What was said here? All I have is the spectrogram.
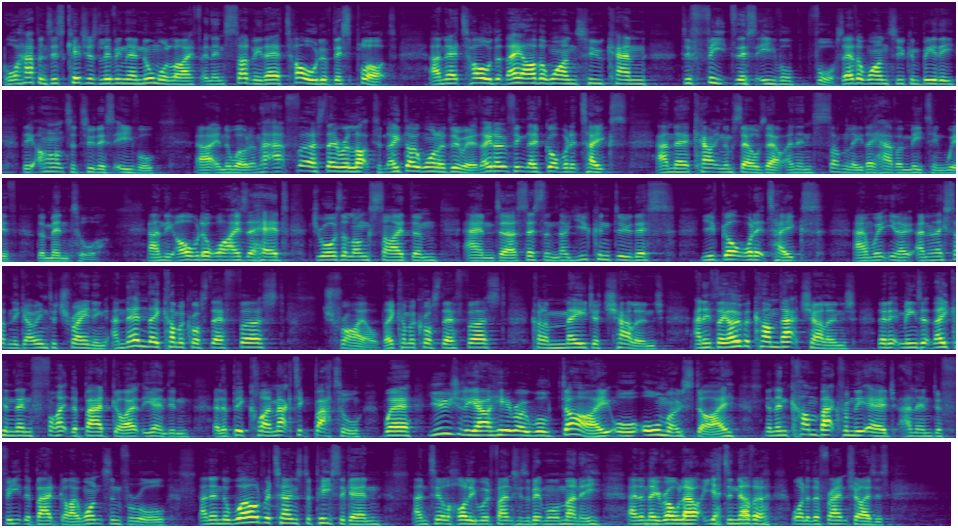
what happens, is kid's just living their normal life, and then suddenly they're told of this plot, and they're told that they are the ones who can defeat this evil force. They're the ones who can be the, the answer to this evil uh, in the world. And at first, they're reluctant. They don't want to do it. They don't think they've got what it takes, and they're counting themselves out. And then suddenly, they have a meeting with the mentor. And the older, wiser head draws alongside them and uh, says to them, No, you can do this. You've got what it takes. And, we, you know, and then they suddenly go into training. And then they come across their first trial. They come across their first kind of major challenge. And if they overcome that challenge, then it means that they can then fight the bad guy at the end in at a big climactic battle where usually our hero will die or almost die and then come back from the edge and then defeat the bad guy once and for all. And then the world returns to peace again until Hollywood fancies a bit more money and then they roll out yet another one of the franchises.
